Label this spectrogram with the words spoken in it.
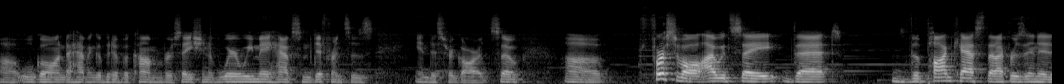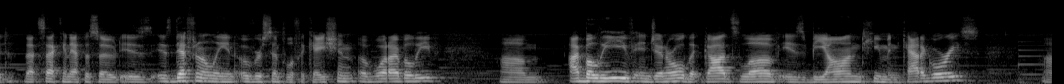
uh, we'll go on to having a bit of a conversation of where we may have some differences in this regard. So, uh, first of all, I would say that the podcast that I presented, that second episode, is is definitely an oversimplification of what I believe. Um, I believe in general that God's love is beyond human categories, uh,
